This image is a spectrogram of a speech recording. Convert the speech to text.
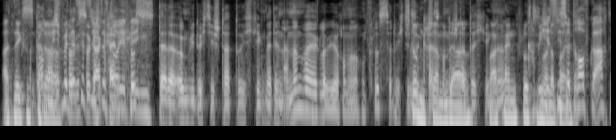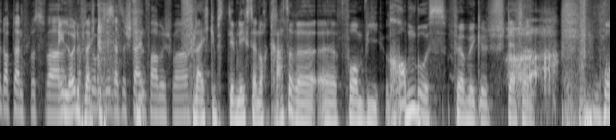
Als nächstes Doch, bitte. ich will glaub das ich, jetzt sogar nicht das kein neue Fluss, Ding. der da irgendwie durch die Stadt durchging. Bei den anderen war ja, glaube ich, auch immer noch ein Fluss, der durch da Stadt durchging. war ne? kein Fluss Habe ich jetzt nicht so dabei. drauf geachtet, ob da ein Fluss war. Ey, Leute, ich hab vielleicht- gesehen, dass es steinfarbig war. Vielleicht gibt es demnächst ja noch krassere äh, Formen wie rhombusförmige Städte.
